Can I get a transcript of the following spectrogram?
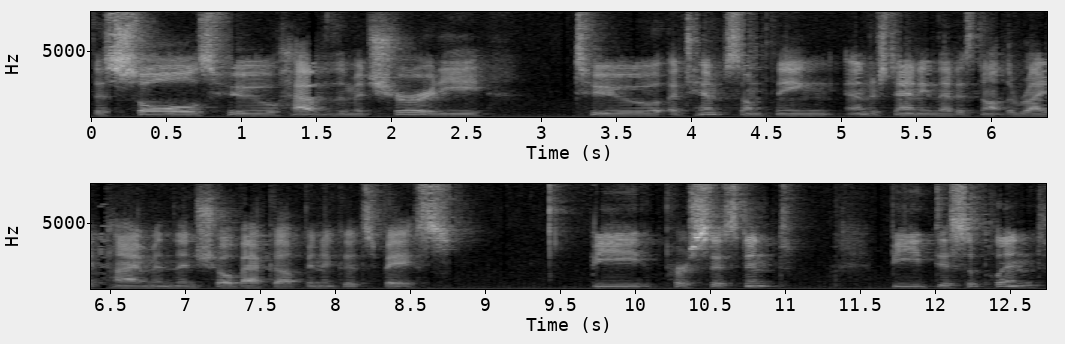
the souls who have the maturity to attempt something, understanding that it's not the right time, and then show back up in a good space. Be persistent, be disciplined,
